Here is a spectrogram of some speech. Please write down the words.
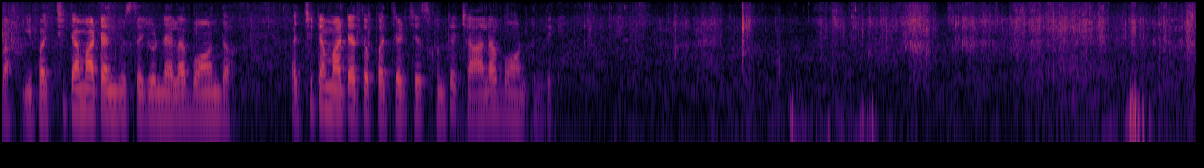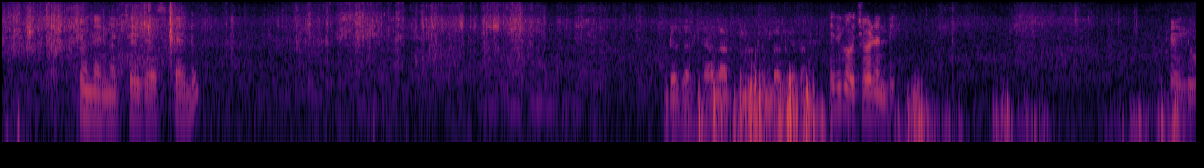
బా ఈ పచ్చి టమాటాని చూస్తే చూడండి ఎలా బాగుందో. పచ్చి టమాటాతో పచ్చడి చేసుకుంటే చాలా బాగుంటుంది. చూడండి వచ్చాయి దోసకాయలు. అంటే దానికి చాలా ఉండాలి కదా. ఇదిగో చూడండి. కాయలు.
